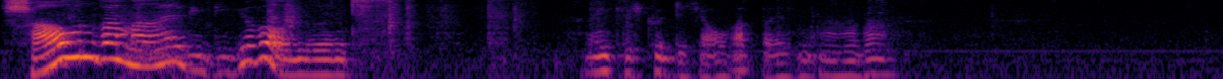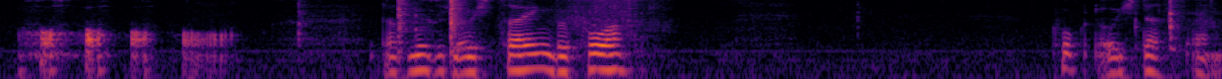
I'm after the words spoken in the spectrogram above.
Schauen wir mal, wie die geworden sind. Eigentlich könnte ich ja auch abbeißen, aber... Das muss ich euch zeigen, bevor... Guckt euch das an.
